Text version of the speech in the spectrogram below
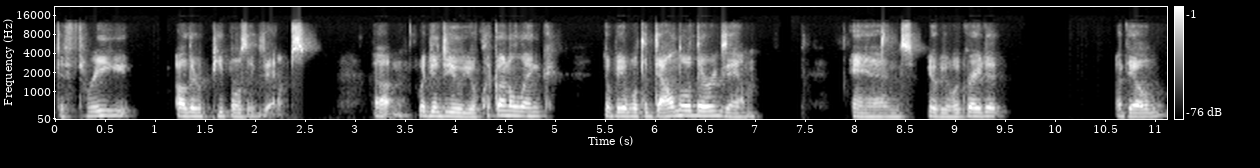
to three other people's exams. Um, what you'll do, you'll click on a link, you'll be able to download their exam, and you'll be able to grade it. But They'll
